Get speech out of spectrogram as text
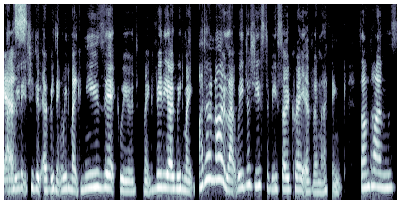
Like, yes. we literally did everything. We'd make music, we would make videos, we'd make, I don't know, like we just used to be so creative. And I think sometimes,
